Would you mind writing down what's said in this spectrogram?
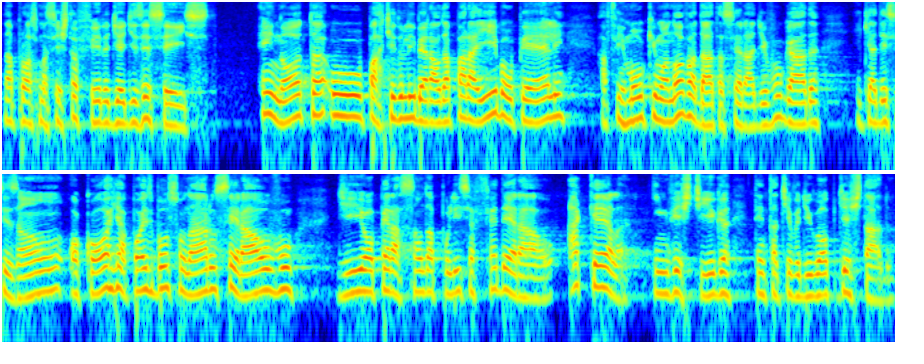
na próxima sexta-feira, dia 16. Em nota, o Partido Liberal da Paraíba, o PL, afirmou que uma nova data será divulgada e que a decisão ocorre após Bolsonaro ser alvo de operação da Polícia Federal, aquela que investiga tentativa de golpe de Estado.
